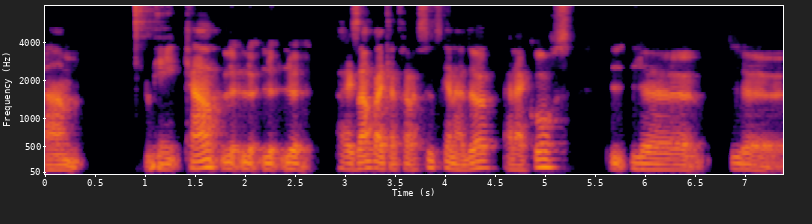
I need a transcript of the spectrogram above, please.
um, mais quand, le, le, le, par exemple, avec la traversée du Canada à la course, le, le,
